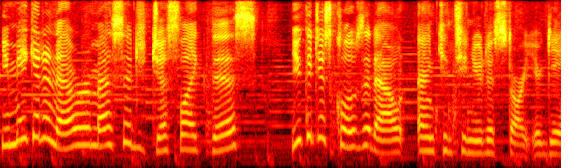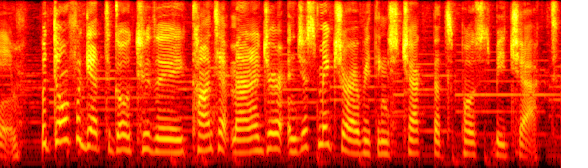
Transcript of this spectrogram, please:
You may get an error message just like this, you could just close it out and continue to start your game. But don't forget to go to the content manager and just make sure everything's checked that's supposed to be checked.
